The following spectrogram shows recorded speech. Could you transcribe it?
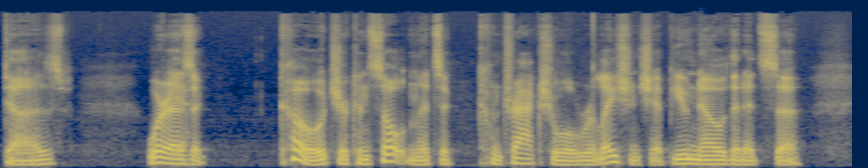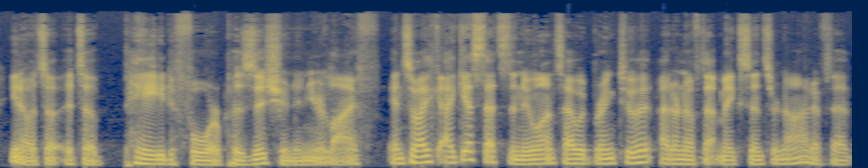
does, whereas yeah. a coach or consultant, it's a contractual relationship. You know that it's a you know it's a it's a paid for position in your life and so I, I, guess that's the nuance i would bring to it i don't know if that makes sense or not if that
